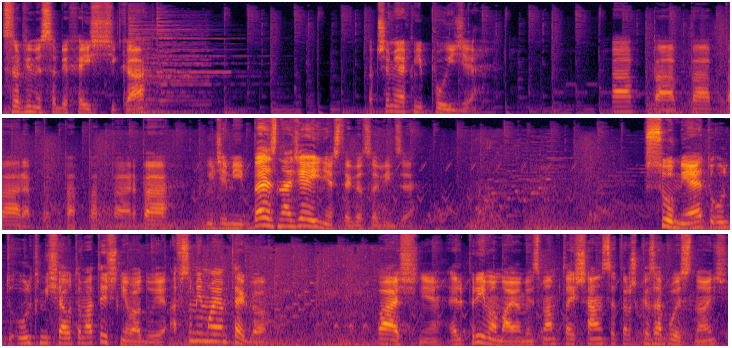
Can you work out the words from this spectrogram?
Zrobimy sobie hejścika. Zobaczymy jak mi pójdzie. Pa, pa, pa, para, pa, pa, pa, para, pa. Pójdzie mi beznadziejnie z tego co widzę. W sumie tu ult, ult mi się automatycznie ładuje, a w sumie mają tego. Właśnie, El Primo mają, więc mam tutaj szansę troszkę zabłysnąć.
